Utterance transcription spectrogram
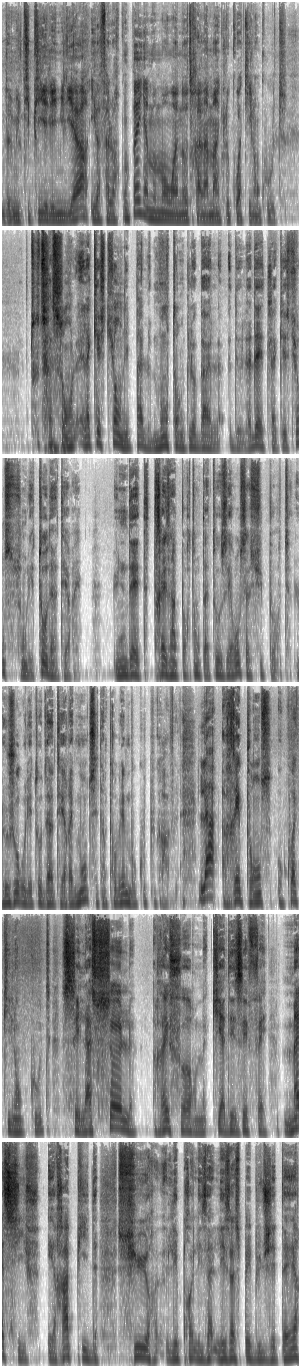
de multiplier les milliards. Il va falloir qu'on paye un moment ou un autre à la main que le quoi qu'il en coûte. De toute façon, la question n'est pas le montant global de la dette. La question, ce sont les taux d'intérêt une dette très importante à taux zéro, ça supporte. Le jour où les taux d'intérêt montent, c'est un problème beaucoup plus grave. La réponse au quoi qu'il en coûte, c'est la seule réforme qui a des effets massifs et rapides sur les, les, aspects budgétaires,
